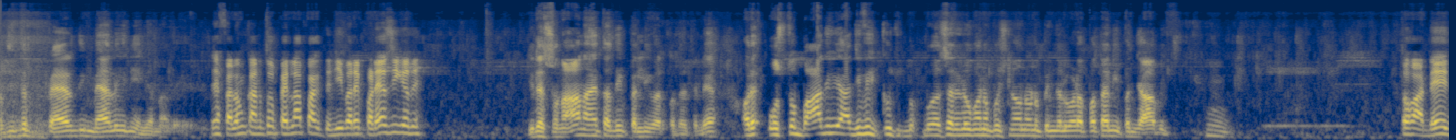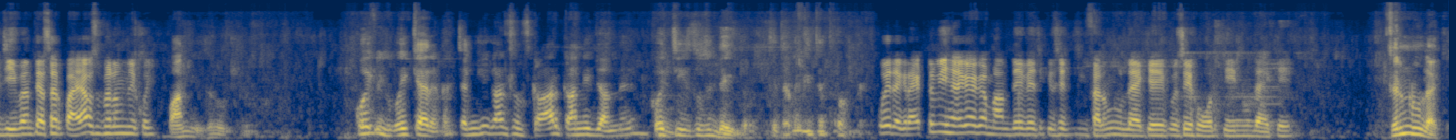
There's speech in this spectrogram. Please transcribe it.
ਅਸੀਂ ਤਾਂ ਪੈਰ ਦੀ ਮੈਲ ਵੀ ਨਹੀਂ ਹੈਗਾ ਨਾਲੇ ਇਹ ਫਿਲਮ ਕਰਨ ਤੋਂ ਪਹਿਲਾਂ ਭਗਤ ਜੀ ਬਾਰੇ ਪੜਿਆ ਸੀ ਕਦੇ? ਜਿਹਦੇ ਸੁਨਾਨ ਆਇਆ ਤਾਂ ਦੀ ਪਹਿਲੀ ਵਾਰ ਪਤਾ ਚੱਲਿਆ। ਔਰ ਉਸ ਤੋਂ ਬਾਅਦ ਵੀ ਅੱਜ ਵੀ ਕੁਝ ਬਹੁਤ ਸਾਰੇ ਲੋਕਾਂ ਨੂੰ ਪੁੱਛਣਾ ਉਹਨਾਂ ਨੂੰ ਪਿੰਗਲਵਾੜਾ ਪਤਾ ਨਹੀਂ ਪੰਜਾਬ ਵਿੱਚ। ਹੂੰ। ਤੁਹਾਡੇ ਜੀਵਨ ਤੇ ਅਸਰ ਪਾਇਆ ਉਸ ਫਿਲਮ ਨੇ ਕੋਈ? ਪਾਣੀ ਜ਼ਰੂਰ। ਕੋਈ ਵੀ ਕੋਈ ਕਹਿ ਰਿਹਾ ਨਾ ਚੰਗੀ ਗੱਲ ਸੰਸਕਾਰ ਕਾਨੀ ਜਾਂਦੇ ਕੋਈ ਚੀਜ਼ ਤੁਸੀਂ ਦੇਖ ਲਓ ਕਿਤੇ ਨਾ ਕਿਤੇ ਤਾਂ ਹੁੰਦਾ। ਹੈ। ਕੋਈ ਰਿਗਰੈਟ ਵੀ ਹੈਗਾ ਗਾ ਮਨ ਦੇ ਵਿੱਚ ਕਿਸੇ ਫਿਲਮ ਨੂੰ ਲੈ ਕੇ ਕਿਸੇ ਹੋਰ ਚੀਜ਼ ਨੂੰ ਲੈ ਕੇ? ਫਿਲਮ ਨੂੰ ਲੈ ਕੇ।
